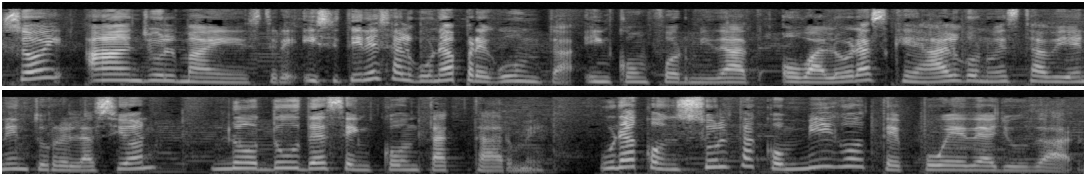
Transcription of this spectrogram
Soy Ángel Maestre y si tienes alguna pregunta, inconformidad o valoras que algo no está bien en tu relación, no dudes en contactarme. Una consulta conmigo te puede ayudar.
